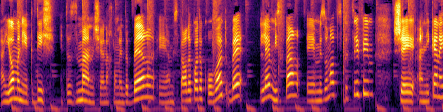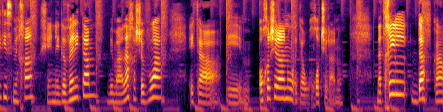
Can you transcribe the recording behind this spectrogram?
היום אני אקדיש את הזמן שאנחנו נדבר, המספר דקות הקרובות, ב... למספר מזונות ספציפיים שאני כן הייתי שמחה שנגוון איתם במהלך השבוע את האוכל שלנו, את הארוחות שלנו. נתחיל דווקא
